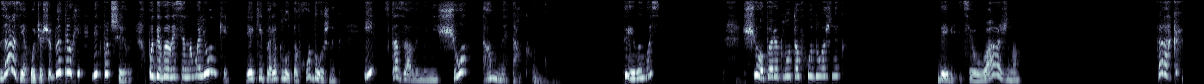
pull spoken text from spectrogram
Зараз я хочу, щоб ви трохи відпочили, подивилися на малюнки, які переплутав художник, і сказали мені, що там не так. Дивимось. Що переплутав художник? Дивіться уважно. Так,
